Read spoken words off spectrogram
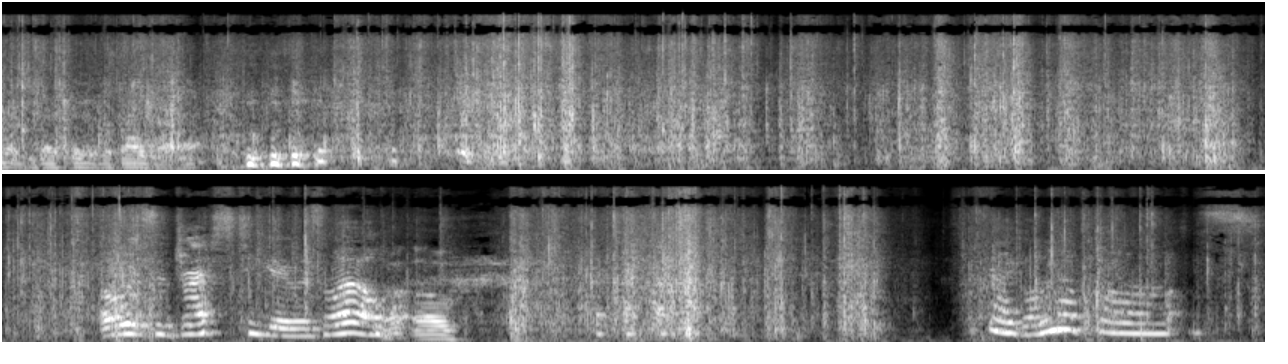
Let you go through it with a blade like that. Oh, it's addressed to you as well. Uh-oh. I got love hearts.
